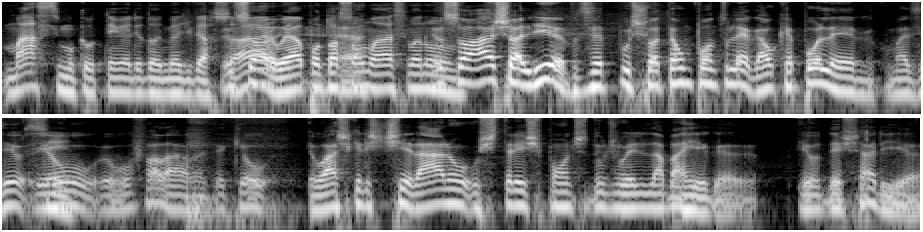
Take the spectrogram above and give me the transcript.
máximo que eu tenho ali do meu adversário só, é a pontuação é, máxima no. Eu só acho ali, você puxou até um ponto legal que é polêmico, mas eu, eu, eu vou falar, mas é que eu, eu acho que eles tiraram os três pontos do joelho da barriga eu deixaria.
